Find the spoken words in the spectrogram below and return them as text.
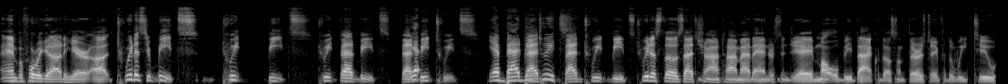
And before we get out of here, uh, tweet us your beats. Tweet beats. Tweet bad beats. Bad Yep. beat tweets. Yeah, bad beat Bad, tweets. bad tweet beats. Tweet us those at Shine Time at Anderson J. Mutt will be back with us on Thursday for the week two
